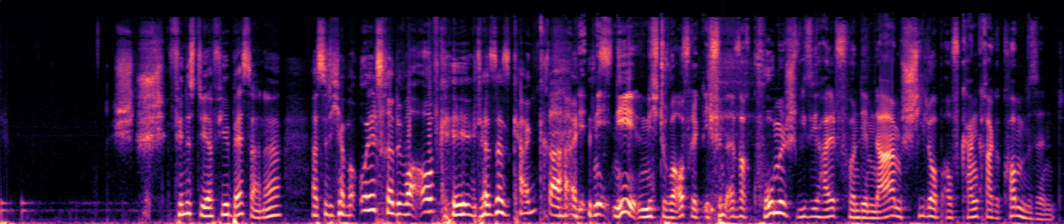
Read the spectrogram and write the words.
die- Findest du ja viel besser, ne? Hast du dich ja mal ultra drüber aufgeregt, dass das Kankra heißt. Nee, nee, nicht drüber aufgeregt. Ich finde einfach komisch, wie sie halt von dem Namen Shelob auf Kankra gekommen sind.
